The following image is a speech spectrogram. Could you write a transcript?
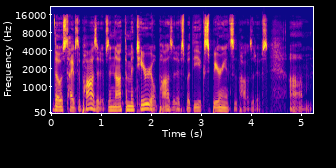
those types of positives and not the material positives, but the experience of positives. Um,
